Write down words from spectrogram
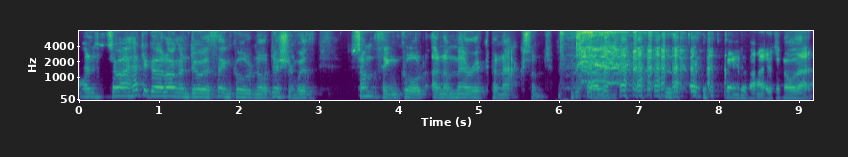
and so I had to go along and do a thing called an audition with something called an American accent, um, generalized and all that.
